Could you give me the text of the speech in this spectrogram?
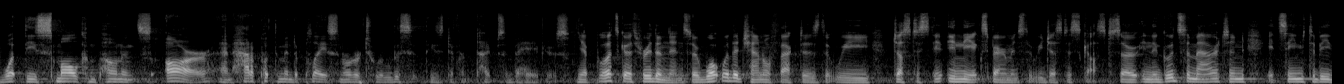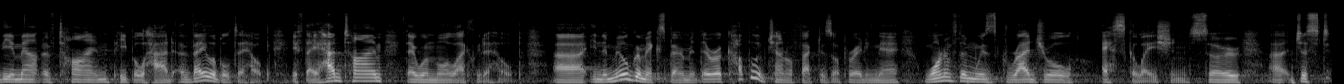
what these small components are and how to put them into place in order to elicit these different types of behaviors. Yep, well, let's go through them then. So what were the channel factors that we just, in the experiments that we just discussed? So in the Good Samaritan, it seems to be the amount of time people had available to help. If they had time, they were more likely to help. Uh, in the Milgram experiment, there were a couple of channel factors operating there. One of them was gradual escalation. So uh, just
